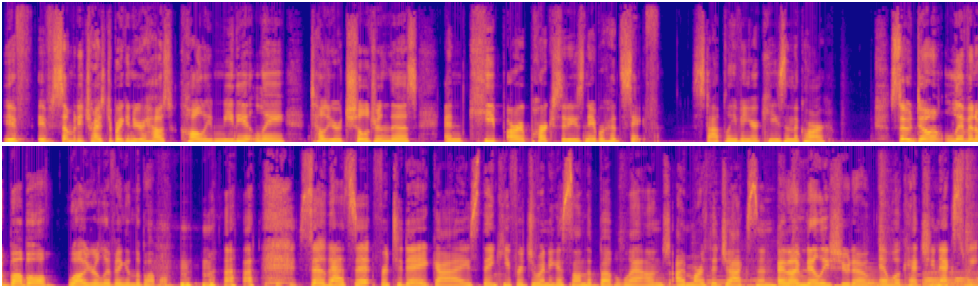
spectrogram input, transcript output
If if somebody tries to break into your house, call immediately. Tell your children this and keep our Park Cities neighborhood safe. Stop leaving your keys in the car. So don't live in a bubble while you're living in the bubble. So that's it for today, guys. Thank you for joining us on the Bubble Lounge. I'm Martha Jackson, and I'm Nellie Shudo. and we'll catch you next week.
